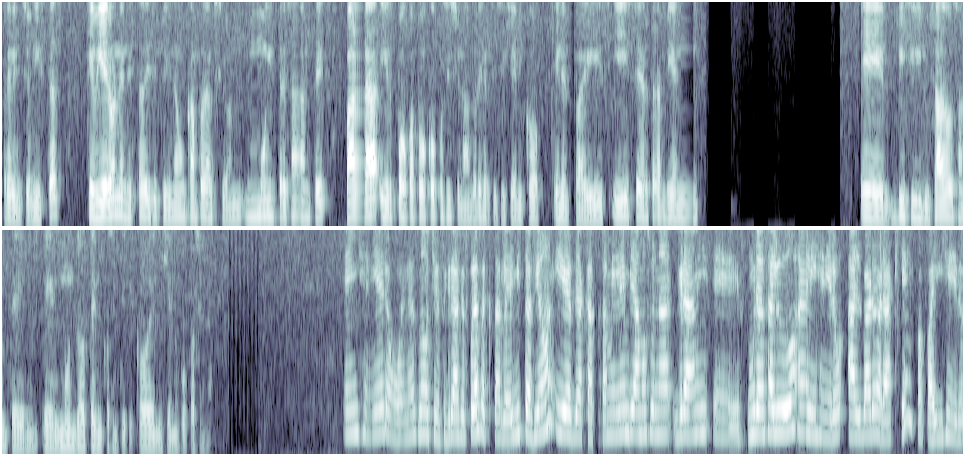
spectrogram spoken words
prevencionistas que vieron en esta disciplina un campo de acción muy interesante para ir poco a poco posicionando el ejercicio higiénico en el país y ser también eh, visibilizados ante el mundo técnico-científico en higiene ocupacional. Ingeniero, buenas noches. Gracias por aceptar la invitación y desde acá también le enviamos una gran, eh, un gran saludo al ingeniero Álvaro Araque, papá del ingeniero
